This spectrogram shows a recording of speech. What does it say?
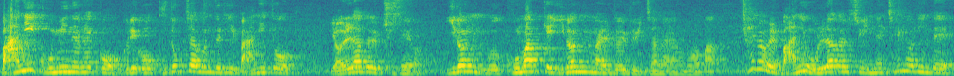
많이 고민을 했고 그리고 구독자분들이 많이 또 연락을 주세요. 이런 뭐 고맙게 이런 말들도 있잖아요. 뭐 막 채널 많이 올라갈 수 있는 채널인데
